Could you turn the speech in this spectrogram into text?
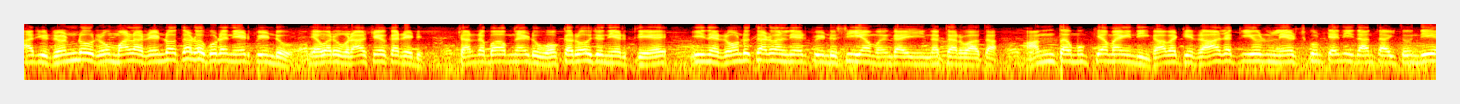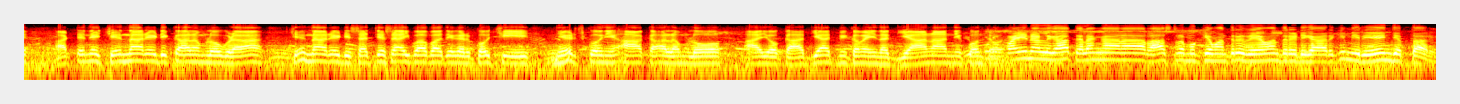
అది రెండో రో- మళ్ళా రెండో తడవ కూడా నేర్పిండు. ఎవరు? రాజశేఖర్ రెడ్డి. చంద్రబాబు నాయుడు ఒక్కరోజు నేర్పితే ఈయన రెండు తడవలు నేర్పిండు సీఎం ఇంకా అయిన తర్వాత. అంత ముఖ్యమైంది. కాబట్టి రాజకీయులు నేర్చుకుంటేనే ఇదంతా అవుతుంది. అట్టనే చెన్నారెడ్డి కాలంలో కూడా చెన్నారెడ్డి సత్యసాయి బాబా దగ్గరకు వచ్చి నేర్చుకొని ఆ కాలంలో ఆ యొక్క ఆధ్యాత్మికమైన ధ్యానాన్ని కొంత ఫైనల్గా తెలంగాణ రాష్ట్ర ముఖ్యమంత్రి రేవంత్ రెడ్డి గారికి మీరు ఏం చెప్తారు?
